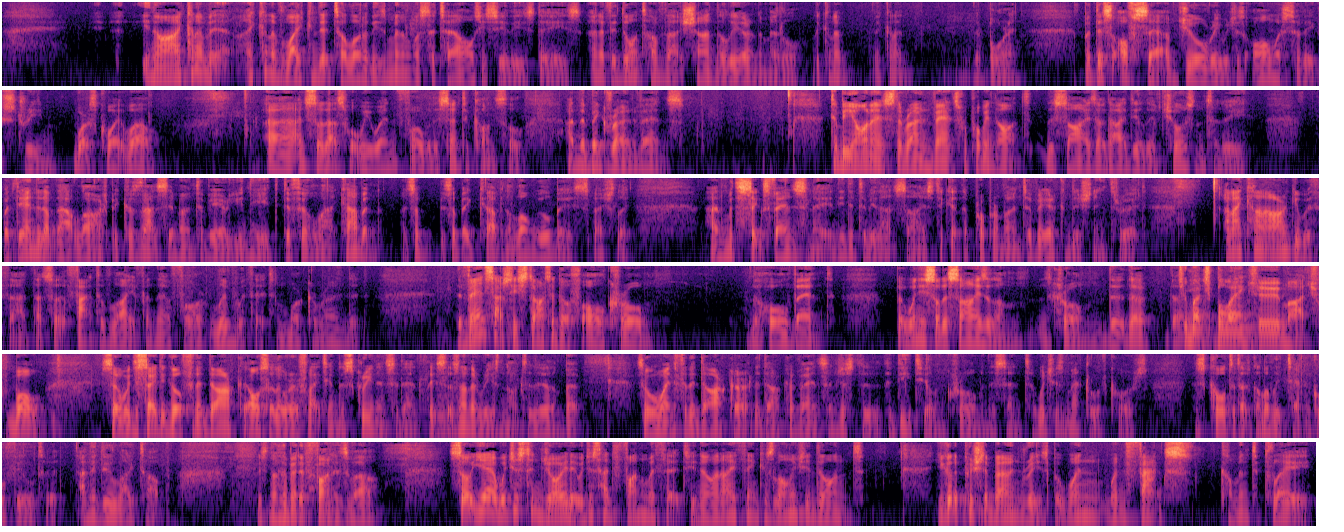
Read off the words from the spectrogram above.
you know, I kind of I kind of likened it to a lot of these minimalist hotels you see these days. And if they don't have that chandelier in the middle, they kind of they kind of they're boring. But this offset of jewelry, which is almost to the extreme, works quite well. Uh, and so that's what we went for with the center console and the big round vents. To be honest, the round vents were probably not the size I'd ideally have chosen to be, but they ended up that large because that's the amount of air you need to fill that cabin. It's a, it's a big cabin, a long wheelbase especially. And with six vents in it, it needed to be that size to get the proper amount of air conditioning through it. And I can't argue with that. That's a fact of life, and therefore live with it and work around it. The vents actually started off all chrome, the whole vent. But when you saw the size of them, the chrome, the, the, the too much bling. Too much. Whoa. So we decided to go for the dark. Also, they were reflecting the screen, incidentally, so there's mm. another reason not to do them. But so we went for the darker, the dark events, and just the, the detail in chrome in the centre, which is metal, of course. It's cold to touch. It's got a lovely technical feel to it, and they do light up. It's another bit of fun as well. So yeah, we just enjoyed it. We just had fun with it, you know. And I think as long as you don't, you've got to push the boundaries. But when when facts come into play,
